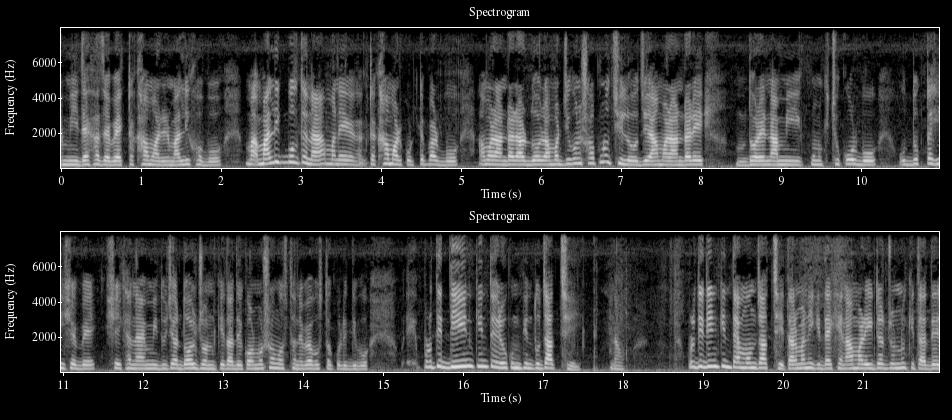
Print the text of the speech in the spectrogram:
আমি দেখা যাবে একটা খামারের মালিক হব। মালিক বলতে না মানে একটা খামার করতে পারব। আমার আন্ডার আর আমার জীবনে স্বপ্ন ছিল যে আমার আন্ডারে ধরেন আমি কোনো কিছু করব, উদ্যোক্তা হিসেবে সেখানে আমি দু চার দশজনকে তাদের কর্মসংস্থানের ব্যবস্থা করে দিব। প্রতিদিন কিন্তু এরকম কিন্তু যাচ্ছেই। নাও, প্রতিদিন কিন্তু এমন যাচ্ছে, তার মানে কি দেখেন আমার এইটার জন্য কি তাদের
